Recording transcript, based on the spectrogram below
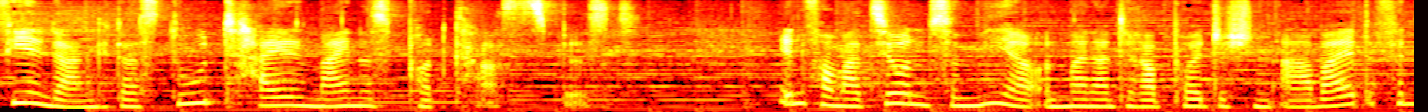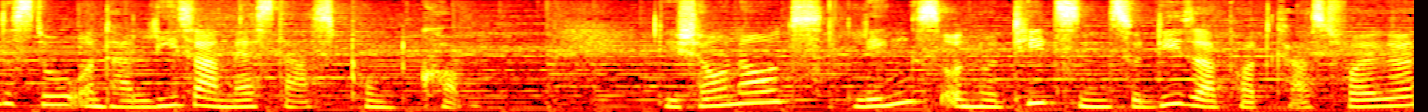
Vielen Dank, dass du Teil meines Podcasts bist. Informationen zu mir und meiner therapeutischen Arbeit findest du unter lisamesters.com. Die Shownotes, Links und Notizen zu dieser Podcast-Folge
